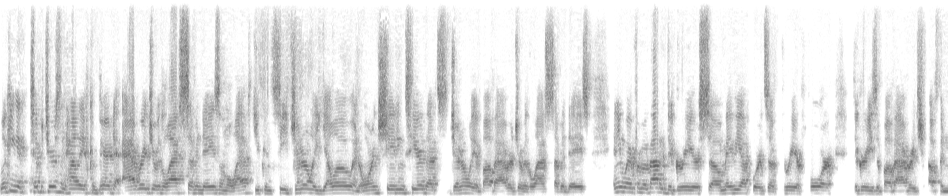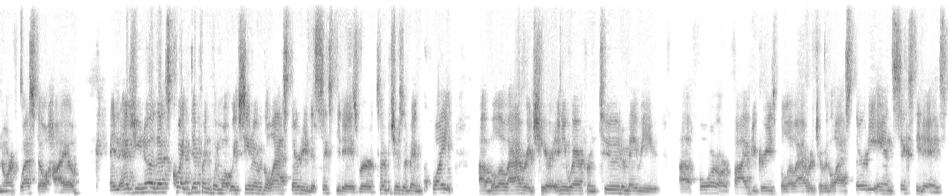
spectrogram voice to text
Looking at temperatures and how they've compared to average over the last seven days on the left, you can see generally yellow and orange shadings here. That's generally above average over the last seven days, anywhere from about a degree or so, maybe upwards of three or four degrees above average up in northwest Ohio. And as you know, that's quite different than what we've seen over the last 30 to 60 days, where temperatures have been quite uh, below average here, anywhere from two to maybe uh, four or five degrees below average over the last 30 and 60 days.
